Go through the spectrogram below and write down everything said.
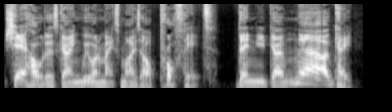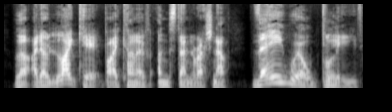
shareholders going, we want to maximize our profit, then you'd go, yeah, okay, look, I don't like it, but I kind of understand the rationale. They will bleed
